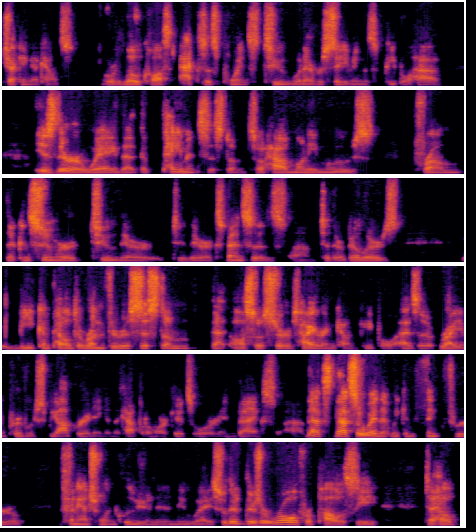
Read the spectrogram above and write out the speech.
checking accounts? or low cost access points to whatever savings people have is there a way that the payment system so how money moves from the consumer to their to their expenses um, to their billers be compelled to run through a system that also serves higher income people as a right and privilege to be operating in the capital markets or in banks uh, that's that's a way that we can think through financial inclusion in a new way. So there, there's a role for policy to help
